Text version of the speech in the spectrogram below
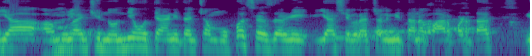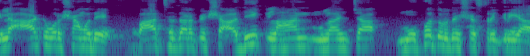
या मुलांची नोंदणी होते आणि त्यांच्या मोफत सर्जरी या शिबिराच्या निमित्तानं पार पडतात. गेल्या आठ वर्षामध्ये पाच हजारपेक्षा अधिक लहान मुलांच्या मोफत हृदय शस्त्रक्रिया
